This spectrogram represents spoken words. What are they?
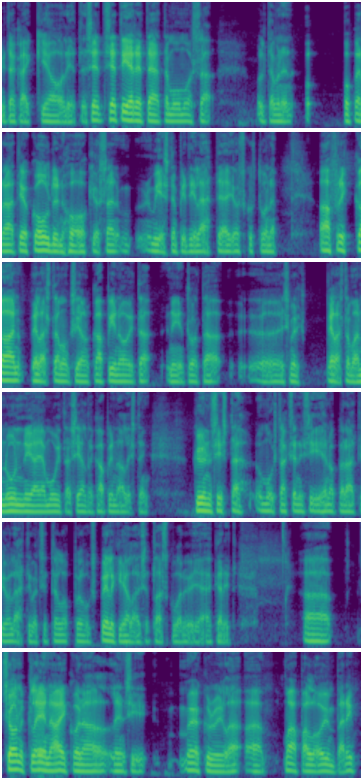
mitä kaikkia oli. Et se, se tiedetään, että muun muassa oli tämmöinen operaatio Golden Hawk, jossa miesten piti lähteä joskus tuonne Afrikkaan pelastamaan, siellä on kapinoita, niin tuota, esimerkiksi pelastamaan nunnia ja muita sieltä kapinallisten kynsistä. Muistaakseni siihen operaatioon lähtivät sitten loppujen lopuksi belgialaiset laskuvarjojääkärit. John Glenn aikoinaan lensi Mercurylla maapalloa ympäri.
